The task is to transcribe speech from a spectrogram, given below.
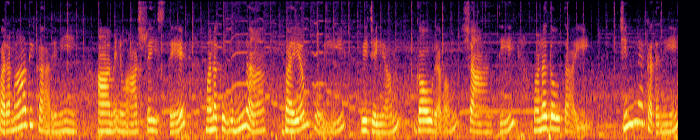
పరమాధికారిని ఆమెను ఆశ్రయిస్తే మనకు ఉన్న భయం పోయి విజయం గౌరవం శాంతి మనదవుతాయి చిన్న కథని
